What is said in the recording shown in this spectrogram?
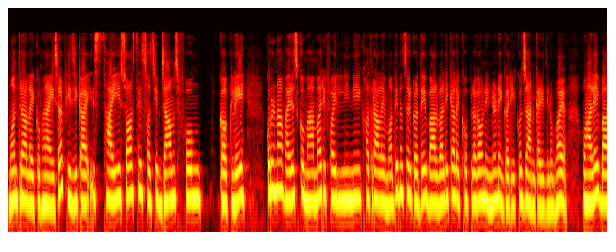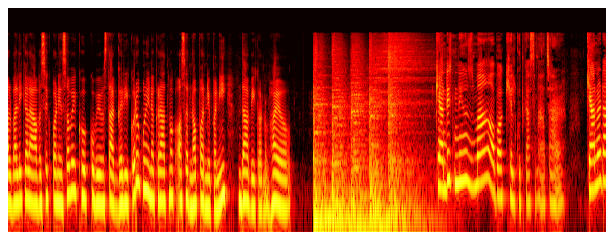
मन्त्रालयको भनाइ छ। फिजीका स्थायी स्वास्थ्य सचिव जाम्स फोङगकले कोरोना भाइरसको महामारी फैलिने खतरालाई मध्यनजर गर्दै बालबालिकालाई खोप लगाउने निर्णय गरिएको जानकारी दिनुभयो। उहाँले बालबालिकालाई आवश्यक पर्ने सबै खोपको व्यवस्था गरिएको र कुनै नकारात्मक असर नपर्ने पनि दावी गर्नुभयो। क्यान्डिड न्युजमा अब खेलकुदका समाचार। क्यानाडा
